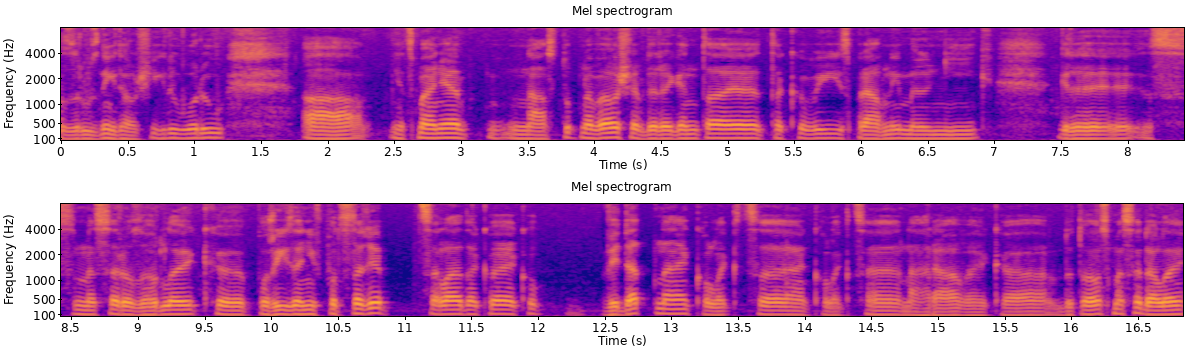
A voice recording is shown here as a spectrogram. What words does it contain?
z různých dalších důvodů. A nicméně nástup nového šéf-dirigenta je takový správný milník, kdy jsme se rozhodli k pořízení v podstatě celé takové jako vydatné kolekce, kolekce nahrávek a do toho jsme se dali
